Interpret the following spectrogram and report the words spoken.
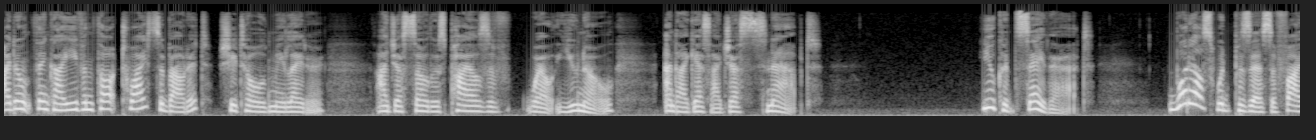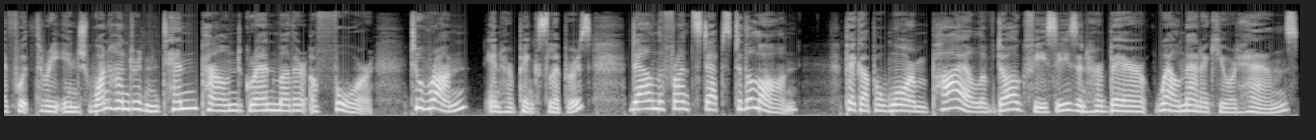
I don't think I even thought twice about it, she told me later. I just saw those piles of, well, you know, and I guess I just snapped. You could say that. What else would possess a five foot three inch, 110 pound grandmother of four to run, in her pink slippers, down the front steps to the lawn, pick up a warm pile of dog feces in her bare, well manicured hands,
